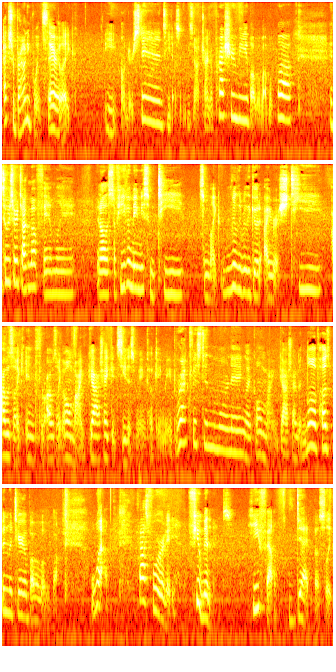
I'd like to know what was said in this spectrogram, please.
extra brownie points there. Like, he understands. He doesn't, he's not trying to pressure me, blah, blah, blah, blah, blah. And so we started talking about family and all this stuff. He even made me some tea, some like really, really good Irish tea. I was like in, th- I was like, oh my gosh, I could see this man cooking me breakfast in the morning. Like, oh my gosh, I'm in love, husband material, blah, blah, blah, blah, blah. Well, fast forward a few minutes, he fell dead asleep.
